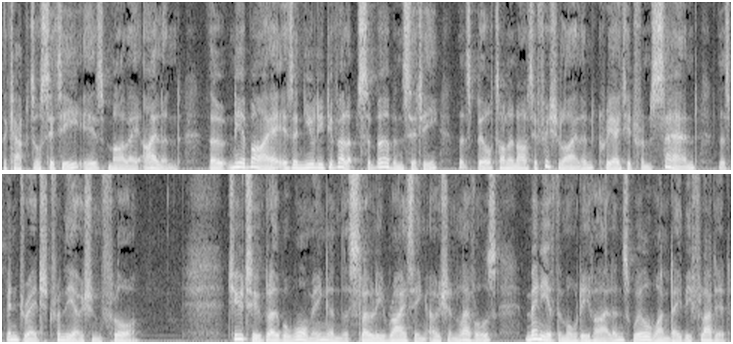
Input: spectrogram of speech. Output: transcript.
The capital city is Male Island, though nearby is a newly developed suburban city that's built on an artificial island created from sand that's been dredged from the ocean floor. Due to global warming and the slowly rising ocean levels, many of the Maldive Islands will one day be flooded.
